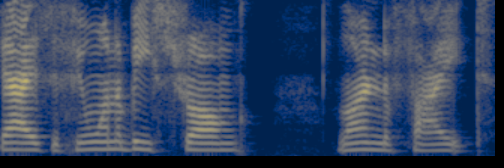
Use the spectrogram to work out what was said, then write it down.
Guys, if you want to be strong, learn to fight.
